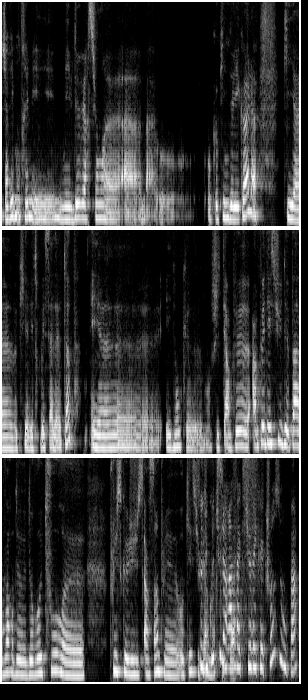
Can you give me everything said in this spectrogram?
j'avais montré mes, mes deux versions à, bah, aux, aux, copines de l'école qui euh, qui avait trouvé ça top et euh, et donc euh, bon, j'étais un peu un peu déçue de pas avoir de, de retour plus que juste un simple ok super. Parce que du coup tu leur as facturé quelque chose ou pas?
